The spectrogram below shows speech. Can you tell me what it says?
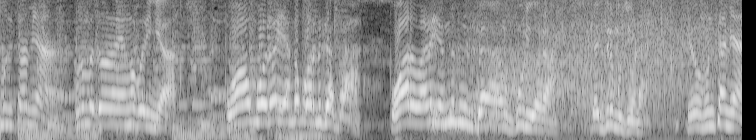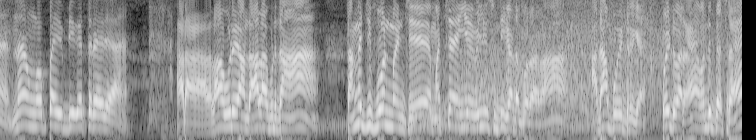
முன்சாமியா குடும்பத்தோட எங்க போறீங்க? போகும்போதே எங்க போறேன்னு கேட்பா போற வேலை எங்க கூடி வரான்? செத்துரு முடிச்சவனே ஐயோ முன்சாமியா என்ன உங்க அப்பா இப்படி கத்துறாரு? அடா அதெல்லாம் விடு அந்த ஆள் அப்படிதான். தங்கச்சி ஃபோன் பண்ணிச்சு மச்சான் எங்கேயோ வெளியே சுத்தி காட்ட போறாராம். அதான் போயிட்டு இருக்கேன் போயிட்டு வரேன் வந்து பேசுறேன்.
